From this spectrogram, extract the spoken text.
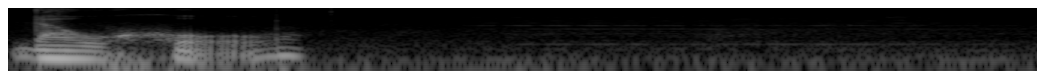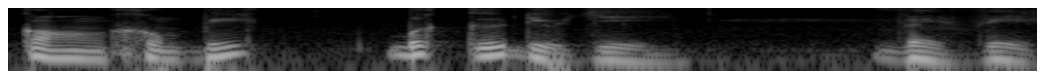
đau khổ. Con không biết bất cứ điều gì về việc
